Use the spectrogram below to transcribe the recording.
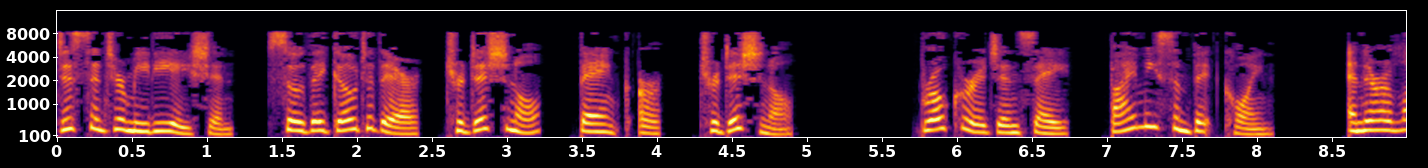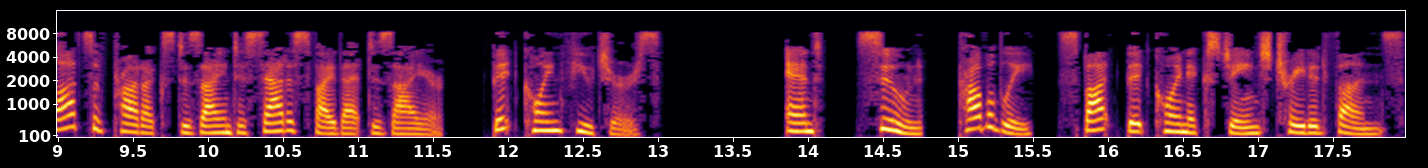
disintermediation. So they go to their traditional bank or traditional brokerage and say, buy me some Bitcoin. And there are lots of products designed to satisfy that desire. Bitcoin futures. And, soon, probably, spot Bitcoin exchange traded funds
